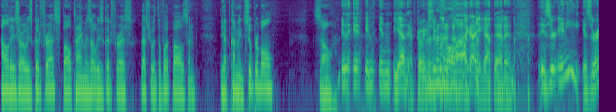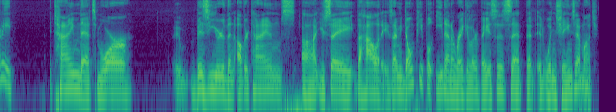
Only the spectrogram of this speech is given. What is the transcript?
Holidays are always good for us. Fall time is always good for us, especially with the footballs and the upcoming Super Bowl. So in in in, in yeah, the upcoming Super Bowl. I like how you got that in. Is there any is there any time that's more busier than other times. Uh, you say the holidays. I mean, don't people eat on a regular basis that, that it wouldn't change that much?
